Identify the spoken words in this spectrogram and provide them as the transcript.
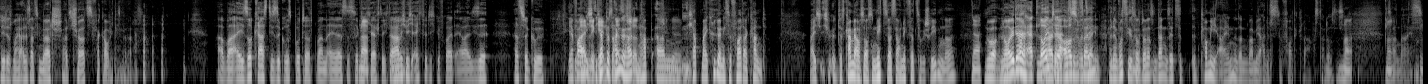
Nee, das mache ich alles als Merch, als Shirts verkaufe ich das mir alles. Aber ey, so krass diese Grußbotschaft, Mann, ey, das ist wirklich Na. heftig. Da habe ich mich echt für dich gefreut, ey, weil diese, das ist schon cool. Ja, Die vor allem, ich, ich habe das das angehört schon- und habe, ähm, ich habe Mike Krüger nicht sofort erkannt. Weil ich, ich, das kam ja auch so aus dem Nichts, du hast ja auch nichts dazu geschrieben, ne? Ja. Nur Leute. Doch, er hat Leute, Ausrufezeichen. Und dann wusste ich, es was Besonderes. Und dann setzte äh, Tommy ein und dann war mir alles sofort klar, was da los ist. Na, Das na. war nice.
